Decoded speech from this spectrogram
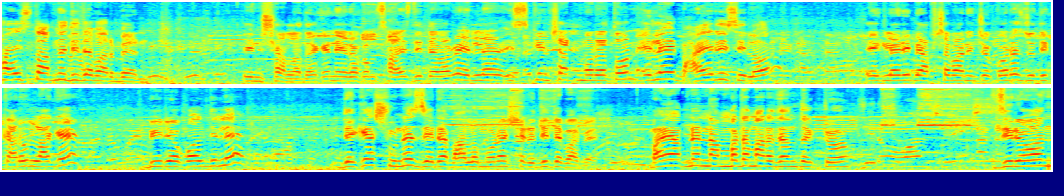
সাইজ তো আপনি দিতে পারবেন। ইনশাল্লাহ দেখেন এরকম সাইজ দিতে পারবে। এগুলো স্ক্রিনশট মরাতন এলাই ভাইয়েরই ছিল। এগুলারই ব্যবসা বাণিজ্য করে যদি কারুর লাগে ভিডিও কল দিলে দেখে শুনে যেটা ভালো মনে হয় সেটা দিতে পারবে। ভাই, আপনার নাম্বারটা মারা দেন তো একটু। Zero one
